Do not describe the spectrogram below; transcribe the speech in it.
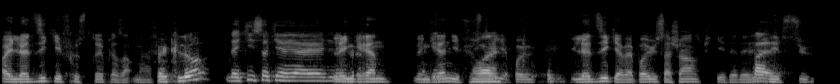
Ah, il a dit qu'il est frustré présentement. Fait que là, De qui ça qui est. euh, Lindgren? Lindgren, il est frustré. Ouais. Il, a pas eu- il a dit qu'il n'avait pas eu sa chance et qu'il était dé- Ouais. déçu.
